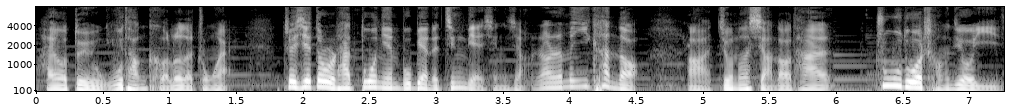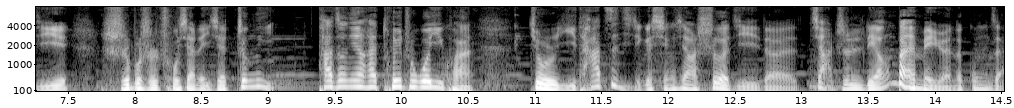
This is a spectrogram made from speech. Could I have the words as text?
还有对无糖可乐的钟爱，这些都是他多年不变的经典形象，让人们一看到啊就能想到他诸多成就以及时不时出现的一些争议。他曾经还推出过一款，就是以他自己这个形象设计的价值两百美元的公仔，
